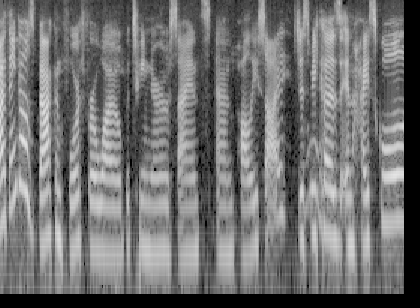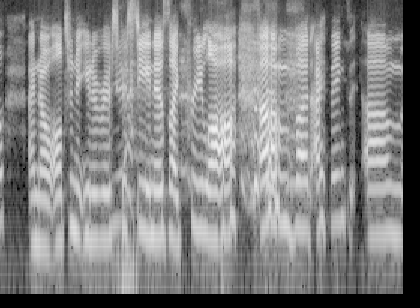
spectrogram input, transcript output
I think I was back and forth for a while between neuroscience and poli sci, just Ooh. because in high school, I know alternate universe Yeah. Christine is like pre law, um, but I think um,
